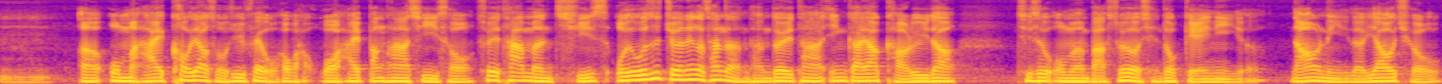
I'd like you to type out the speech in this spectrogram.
嗯嗯。呃，我们还扣掉手续费，我我我还帮他吸收，所以他们其实我我是觉得那个参展团队他应该要考虑到，其实我们把所有钱都给你了，然后你的要求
